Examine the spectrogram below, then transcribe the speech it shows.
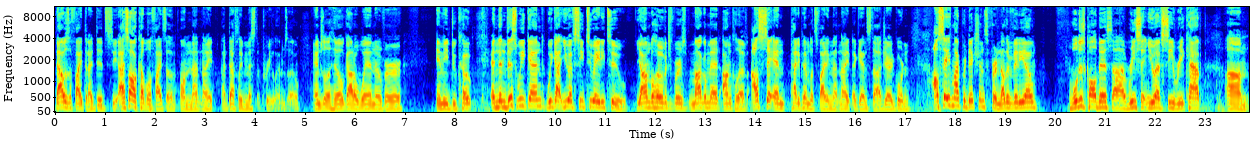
That was a fight that I did see. I saw a couple of fights on that night. I definitely missed the prelims, though. Angela Hill got a win over Emi Ducote. And then this weekend, we got UFC 282. Jan Blachowicz versus Magomed Ankalaev. I'll say, and Paddy Pimblett's fighting that night against uh, Jared Gordon. I'll save my predictions for another video. We'll just call this uh, recent UFC recap. Um,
